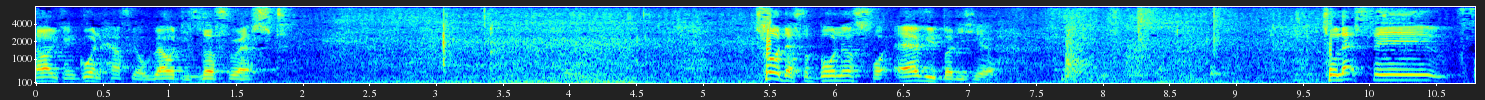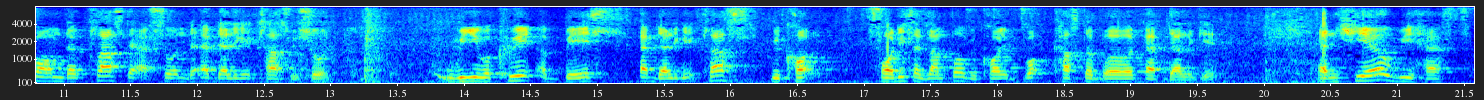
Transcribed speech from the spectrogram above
Now you can go and have your well deserved rest. So there's a bonus for everybody here. So let's say from the class that I've shown, the app delegate class we showed, we will create a base app delegate class. We call, for this example, we call it broadcastable app delegate. And here we have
